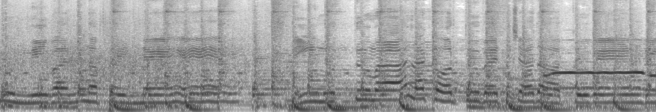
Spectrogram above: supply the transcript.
മുന്നിൽ വന്ന പെണ്ണേ മുത്തുമാല കോർത്തു വെച്ചതാക്കു വേണ്ടി.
